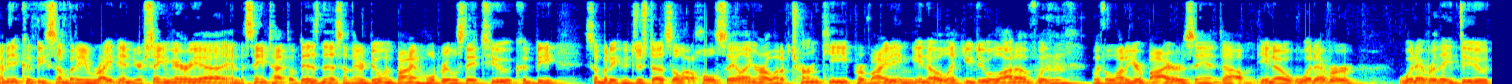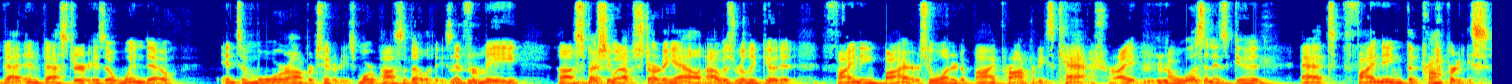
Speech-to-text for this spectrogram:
I mean, it could be somebody right in your same area in the same type of business, and they're doing buy and hold real estate too. It could be somebody who just does a lot of wholesaling or a lot of turnkey providing, you know, like you do a lot of with Mm-hmm. with a lot of your buyers, and um, you know, whatever whatever they do, that investor is a window into more opportunities, more possibilities. And Mm-hmm. for me, uh, especially when I was starting out, I was really good at finding buyers who wanted to buy properties cash, right? I wasn't as good at finding the properties,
